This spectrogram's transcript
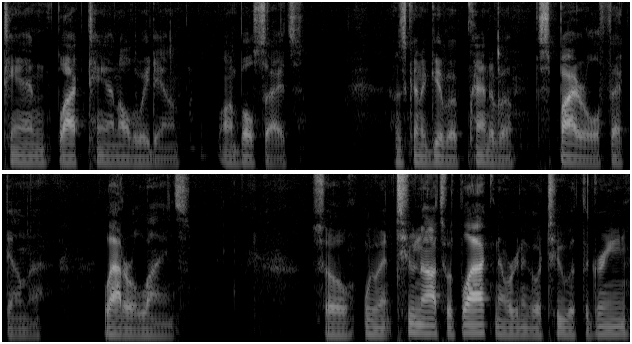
tan, black, tan all the way down on both sides. It's going to give a kind of a spiral effect down the lateral lines. So we went two knots with black, now we're going to go two with the green.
